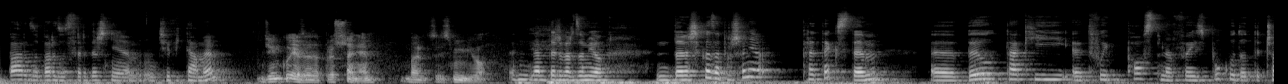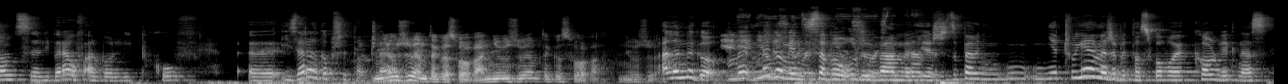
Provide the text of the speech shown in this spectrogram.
Bardzo, bardzo serdecznie Cię witamy. Dziękuję za zaproszenie. Bardzo jest mi miło. Nam też bardzo miło. Do naszego zaproszenia pretekstem e, był taki e, Twój post na Facebooku dotyczący liberałów albo lipków. E, I zaraz go przytoczę. Nie użyłem tego słowa, nie użyłem tego słowa, nie użyłem. Ale my go, my, nie, nie my go między użyłeś, sobą nie użyłeś, używamy, wiesz, zupełnie nie czujemy, żeby to słowo jakkolwiek nas,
